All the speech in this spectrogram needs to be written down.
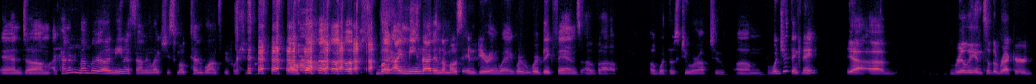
And um, I kind of remember uh, Nina sounding like she smoked 10 blunts before she smoked. So, but I mean that in the most endearing way. We're, we're big fans of, uh, of what those two are up to. Um, what do you think, Nate? Yeah, uh, really into the record,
